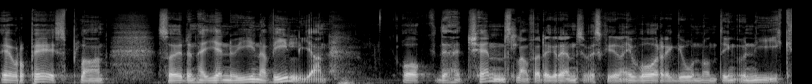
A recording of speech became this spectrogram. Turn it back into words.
europeiskt plan, så är den här genuina viljan och den här känslan för det gränsöverskridande i vår region någonting unikt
